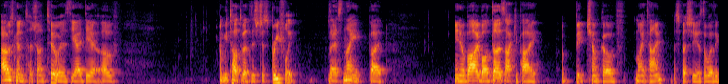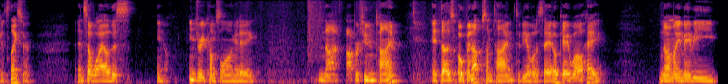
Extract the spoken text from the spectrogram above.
I was going to touch on too is the idea of, and we talked about this just briefly last night, but you know, volleyball does occupy a big chunk of my time, especially as the weather gets nicer. And so while this, you know, injury comes along at a not opportune time, it does open up some time to be able to say, okay, well, hey, normally maybe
